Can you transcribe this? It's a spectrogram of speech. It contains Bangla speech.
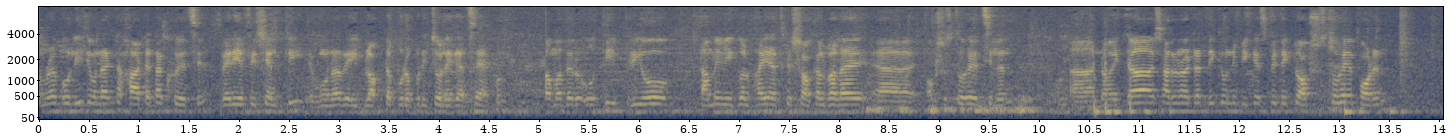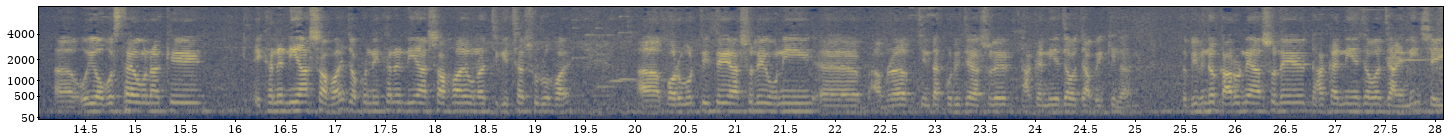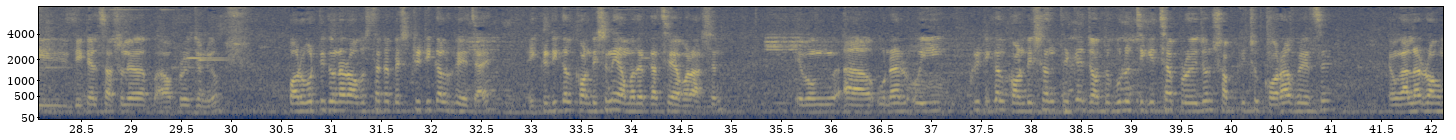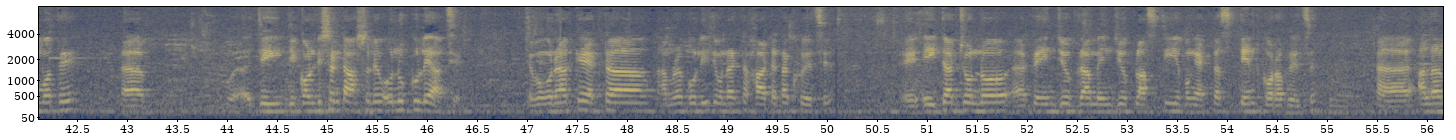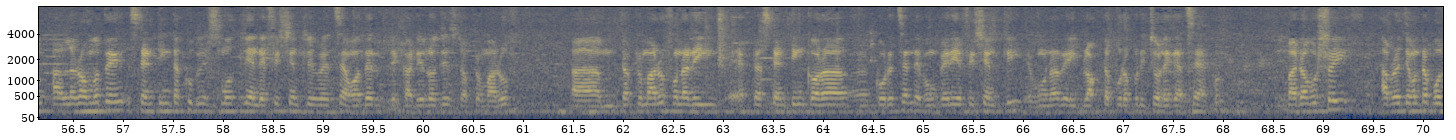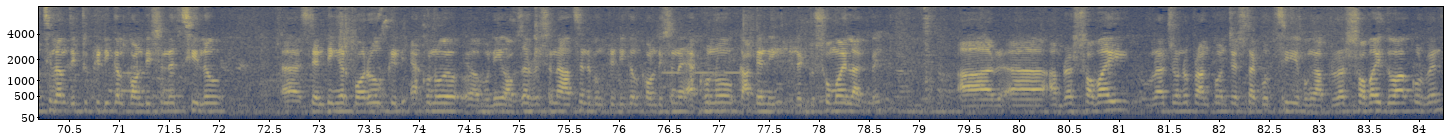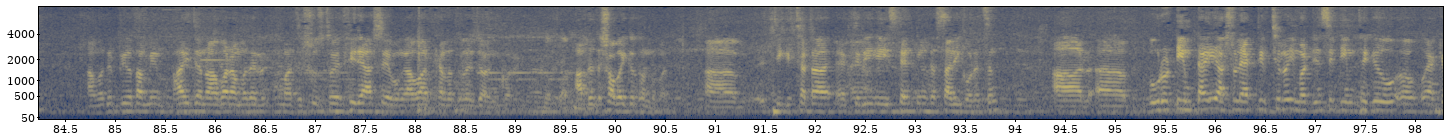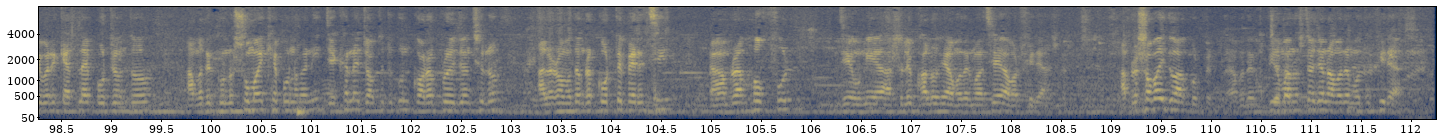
আমরা বলি যে ওনার একটা হার্ট অ্যাটাক হয়েছে ভেরি এফিসিয়েন্টলি এবং ওনার এই ব্লকটা পুরোপুরি চলে গেছে এখন। আমাদের অতি প্রিয় তামিম ইকবাল ভাই আজকে সকালবেলায় অসুস্থ হয়েছিলেন। নয়টা, সাড়ে নয়টার দিকে উনি বিকেএসপিতে একটু অসুস্থ হয়ে পড়েন। ওই অবস্থায় ওনাকে এখানে নিয়ে আসা হয়। যখন এখানে নিয়ে আসা হয়, ওনার চিকিৎসা শুরু হয়। পরবর্তীতে আসলে উনি আমরা চিন্তা করি যে আসলে ঢাকা নিয়ে যাওয়া যাবে কিনা। তো বিভিন্ন কারণে আসলে ঢাকা নিয়ে যাওয়া যায়নি, সেই ডিটেলস আসলে অপ্রয়োজনীয় পরবর্তীতে ওনার অবস্থাটা বেশ ক্রিটিক্যাল হয়ে যায়। এই ক্রিটিক্যাল কন্ডিশনেই আমাদের কাছে আবার আসেন। এবং ওনার ওই ক্রিটিক্যাল কন্ডিশন থেকে যতগুলো চিকিৎসা প্রয়োজন সব কিছু করা হয়েছে। এবং আল্লাহর রহমতে যেই, যে কন্ডিশনটা আসলে অনুকূলে আছে। এবং ওনাকে একটা, আমরা বলি যে ওনার একটা হার্ট অ্যাটাক হয়েছে। এইটার জন্য একটা এনজিওগ্রাম এনজিও প্লাস্টি এবং একটা স্টেন্ট করা হয়েছে। আল্লাহ আল্লাহ রহমতে স্টেন্টিংটা খুব স্মুথলি অ্যান্ড এফিসিয়েন্টলি হয়েছে আমাদের যে cardiologist doctor Maruf. Doctor Maruf ওনার এই একটা স্টেন্টিং করা করেছেন এবং ভেরি এফিসিয়েন্টলি এবং ওনার এই ব্লকটা পুরোপুরি চলে গেছে এখন। বাট অবশ্যই আমরা যেমনটা বলছিলাম যে একটু ক্রিটিক্যাল কন্ডিশনে ছিল স্টেন্টিং এর পরেও এখনও উনি অবজারভেশনে আছেন এবং ক্রিটিক্যাল কন্ডিশনে এখনও কাটেনি, এটা একটু সময় লাগবে। আর আমরা সবাই ওনার জন্য প্রাণপণ চেষ্টা করছি এবং আপনারা সবাই দোয়া করবেন। আমাদের প্রিয় তামিম ভাই যেন আবার আমাদের মাঝে সুস্থ হয়ে ফিরে আসে এবং আবার খেলাধুলায় জয়েন করে। আপনাদের সবাইকে ধন্যবাদ। চিকিৎসাটা অ্যাকচুয়ালি এই স্টেন্টিংটা সারি করেছেন। আর পুরো টিমটাই আসলে অ্যাক্টিভ ছিল। ইমার্জেন্সি টিম থেকে একেবারে ক্যাথলায় পর্যন্ত আমাদের কোনো সময় ক্ষেপণ হয়নি। যেখানে যতটুকুন করা প্রয়োজন ছিল আল্লাহর রহমতে আমরা করতে পেরেছি। আমরা হোপফুল যে উনি আসলে ভালো হয়ে আমাদের মাঝে আবার ফিরে আসবেন। আপনারা সবাই দোয়া করবেন। আমাদের প্রিয় মানুষটা যেন আমাদের মধ্যে ফিরে আসে।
